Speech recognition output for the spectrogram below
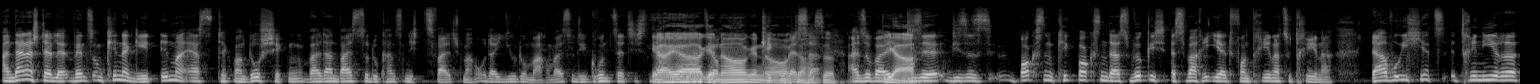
an deiner Stelle, wenn es um Kinder geht, immer erst Taekwondo schicken, weil dann weißt du, du kannst nichts falsch machen oder Judo machen. Weißt du, die grundsätzlichen Ja, Sachen, ja, auch genau, genau, Also, weil Ja. diese, dieses Boxen, Kickboxen, da ist wirklich, es variiert von Trainer zu Trainer. Da, wo ich jetzt trainiere,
